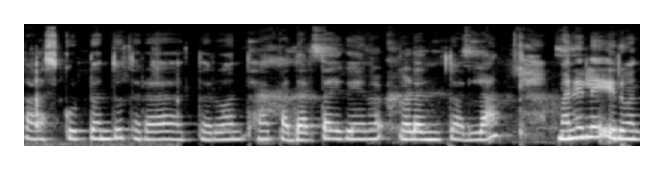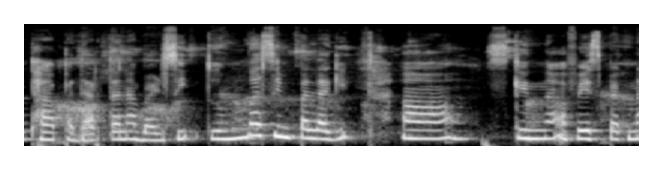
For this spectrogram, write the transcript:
ಕಾಸು ಕೊಟ್ಟಂತೂ ತರ, ತರುವಂತಹ ಪದಾರ್ಥಗಳಂತೂ ಅಲ್ಲ. ಮನೆಯಲ್ಲೇ ಇರುವಂತಹ ಪದಾರ್ಥನ ಬಳಸಿ ತುಂಬ ಸಿಂಪಲ್ಲಾಗಿ ಸ್ಕಿನ್ ಫೇಸ್ ಪ್ಯಾಕ್ನ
